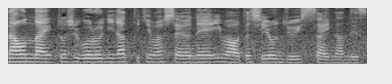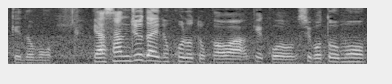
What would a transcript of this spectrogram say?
治んない年頃になってきましたよね。今私41歳なんですけども。いや30代の頃とかは結構仕事も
